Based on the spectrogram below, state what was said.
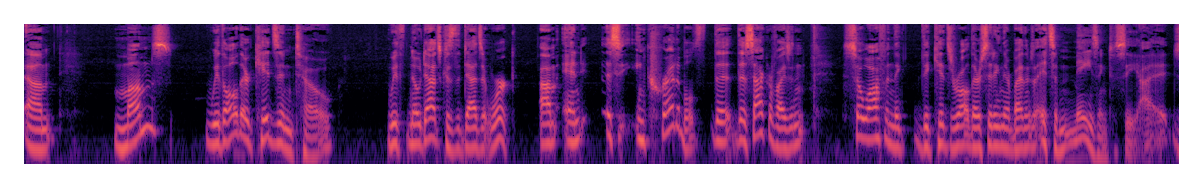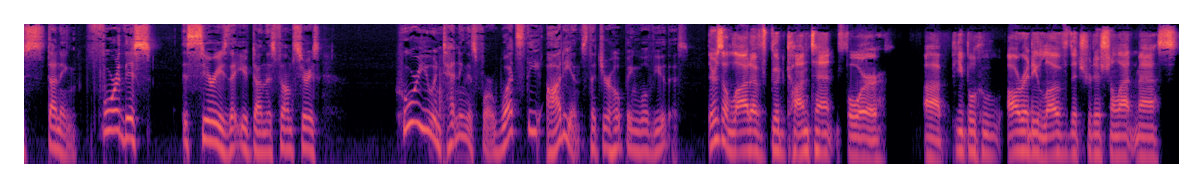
um, mums with all their kids in tow, with no dads because the dad's at work. Um, and it's incredible the the sacrifice and so often the the kids are all there sitting there by themselves. It's amazing to see. I, stunning for this series that you've done, this film series. Who are you intending this for? What's the audience that you're hoping will view this? There's a lot of good content for uh, people who already love the traditional Latin Mass.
